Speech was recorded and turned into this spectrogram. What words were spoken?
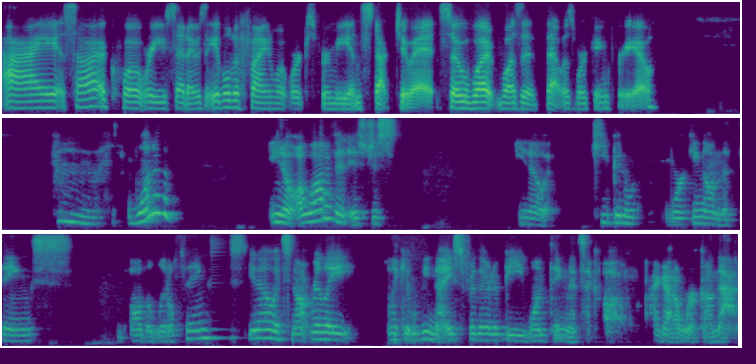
I saw a quote where you said I was able to find what works for me and stuck to it. So what was it that was working for you? Hmm. One of the, you know, a lot of it is just, you know, keeping working on the things all the little things. You know, it's not really like it would be nice for there to be one thing that's like, oh, I got to work on that.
